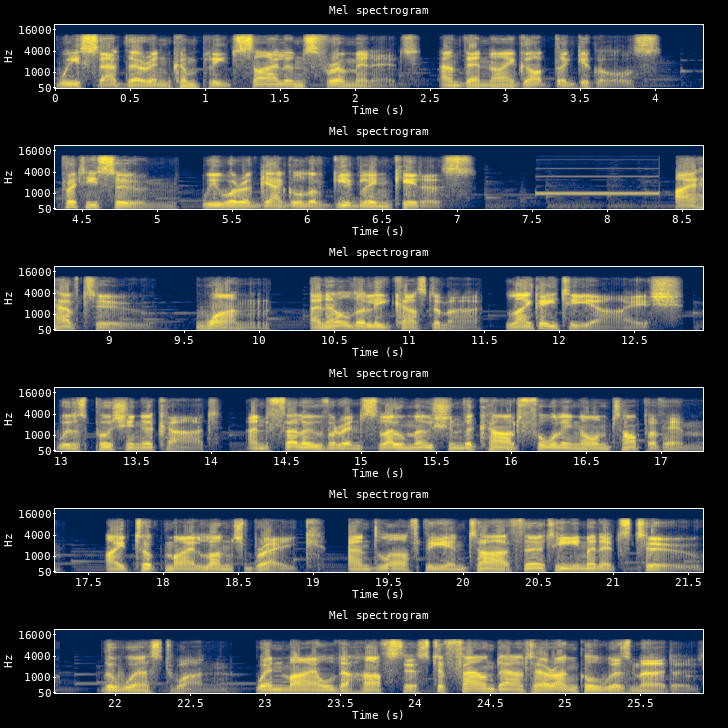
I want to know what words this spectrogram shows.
We sat there in complete silence for a minute and then I got the giggles. Pretty soon, we were a gaggle of giggling kiddos. I have two. 1. An elderly customer, like 80ish, was pushing a cart and fell over in slow motion the cart falling on top of him. I took my lunch break and laughed the entire 30 minutes too. The worst one, when my older half sister found out her uncle was murdered.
